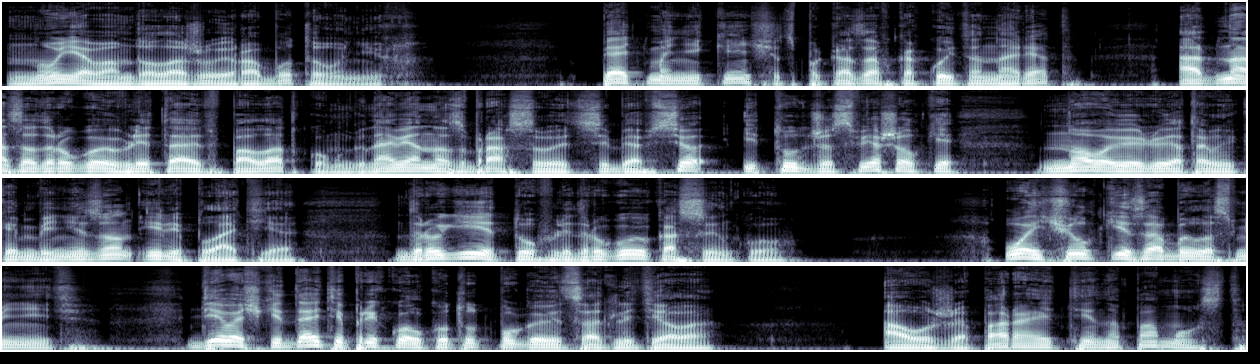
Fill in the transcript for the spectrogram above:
Ну, я вам доложу и работа у них. Пять манекенщиц, показав какой-то наряд, Одна за другой влетают в палатку, мгновенно сбрасывают с себя все, и тут же с вешалки новый вельветовый комбинезон или платье, другие туфли, другую косынку. «Ой, чулки забыла сменить. Девочки, дайте приколку, тут пуговица отлетела». А уже пора идти на помост.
